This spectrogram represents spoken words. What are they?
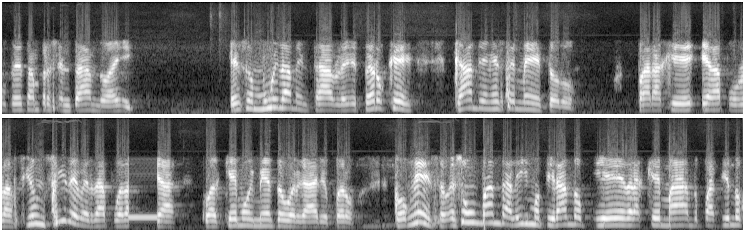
ustedes están presentando ahí. Eso es muy lamentable. Espero que cambien ese método para que la población sí de verdad pueda apoyar cualquier movimiento huelgario, pero con eso, eso es un vandalismo, tirando piedras, quemando, partiendo,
